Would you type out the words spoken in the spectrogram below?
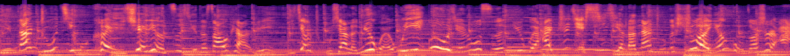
意，男主几乎可以确定自己的照片里已经出现了女鬼无疑。不仅如此，女鬼。还直接袭击了男主的摄影工作室啊！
